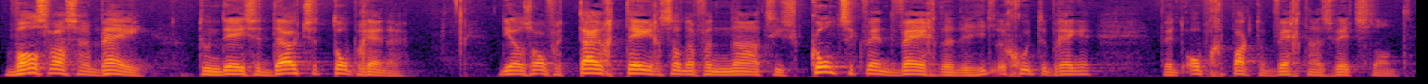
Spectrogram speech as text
Wals was erbij toen deze Duitse toprenner, die als overtuigd tegenstander van de nazi's consequent weigerde de Hitler goed te brengen, werd opgepakt op weg naar Zwitserland.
